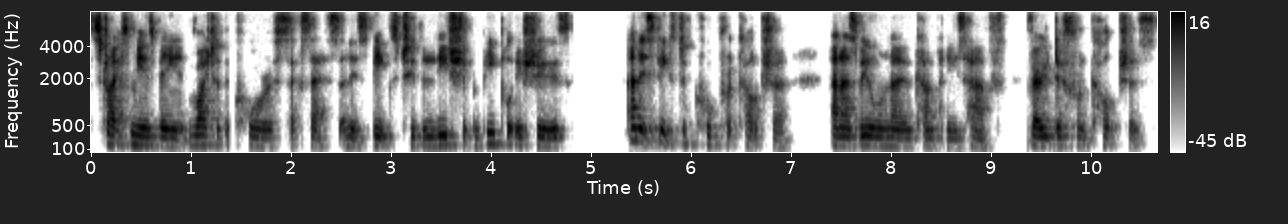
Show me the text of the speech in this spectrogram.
strikes me as being right at the core of success. And it speaks to the leadership and people issues, and it speaks to corporate culture. And as we all know, companies have very different cultures.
